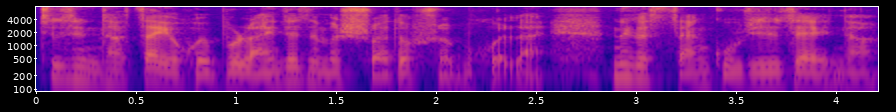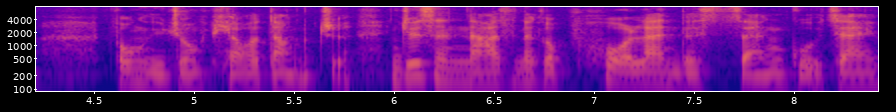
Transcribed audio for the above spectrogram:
就是你知道再也回不来，你再怎么甩都甩不回来。那个伞骨就是在那风雨中飘荡着，你就是拿着那个破烂的伞骨在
